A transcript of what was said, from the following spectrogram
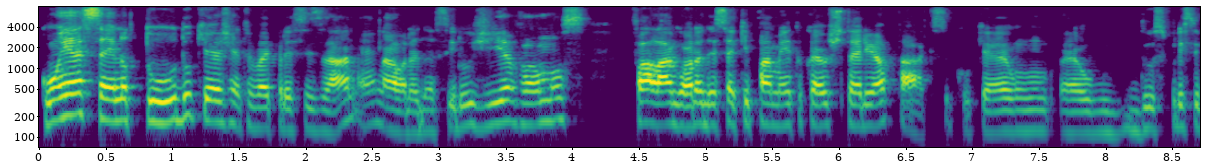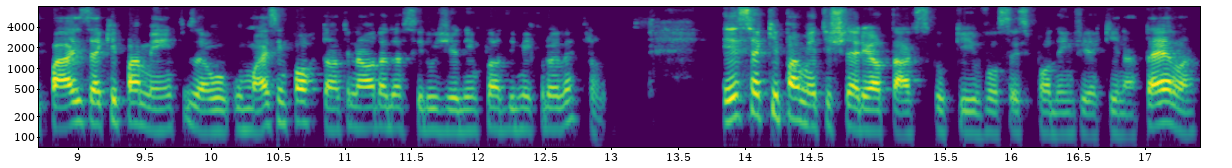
Conhecendo tudo que a gente vai precisar né, na hora da cirurgia, vamos falar agora desse equipamento que é o estereotáxico, que é um, é um dos principais equipamentos, é o, o, mais importante na hora da cirurgia de implante de microeletrodo. Esse equipamento estereotáxico que vocês podem ver aqui na tela,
